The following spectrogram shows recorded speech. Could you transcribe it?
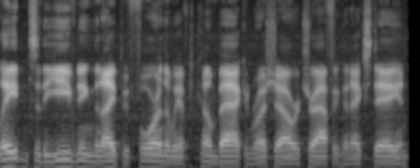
late into the evening the night before, and then we have to come back in rush hour traffic the next day and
